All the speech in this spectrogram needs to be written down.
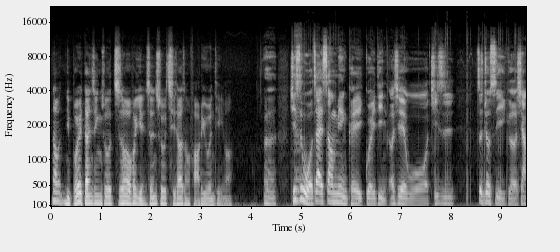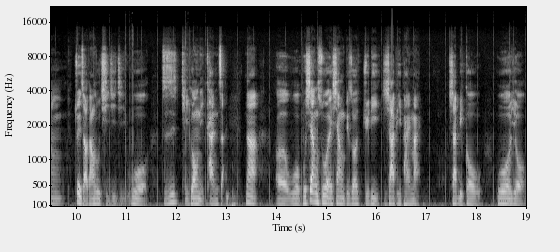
那你不会担心说之后会衍生出其他什么法律问题吗？嗯，其实我在上面可以规定，而且我其实这就是一个像最早当初奇迹集，我只是提供你刊载。那呃，我不像说，诶，像比如说举例虾皮拍卖、虾皮购物，我有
